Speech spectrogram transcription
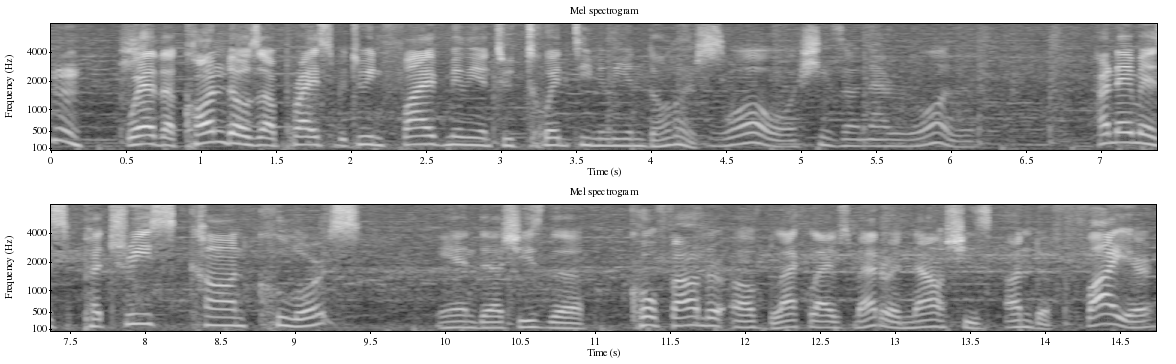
Hmm, where the condos are priced between 5 million to 20 million dollars. Whoa, she's on a roll. Her name is Patrice Khan Coulors, and uh, she's the co-founder of Black Lives Matter, and now she's under fire.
